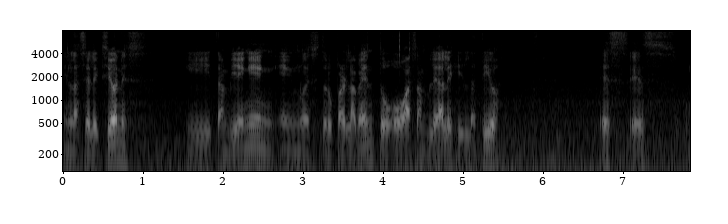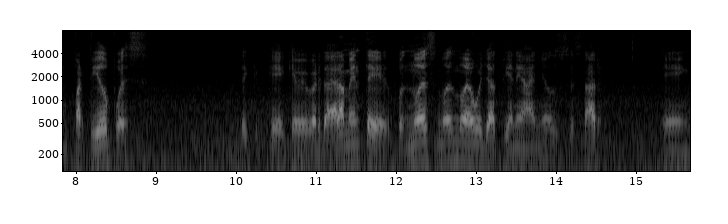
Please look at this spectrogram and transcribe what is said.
En las elecciones y también en, nuestro parlamento o asamblea legislativa. Es, es un partido pues que, verdaderamente pues no, es, no es nuevo, ya tiene años estar en,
